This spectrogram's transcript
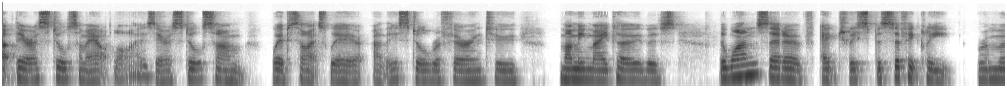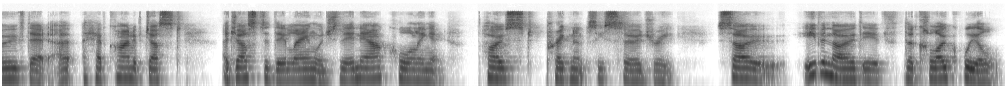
But there are still some outliers. There are still some websites where uh, they're still referring to mummy makeovers. The ones that have actually specifically removed that uh, have kind of just adjusted their language. They're now calling it post pregnancy surgery. So even though the colloquial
